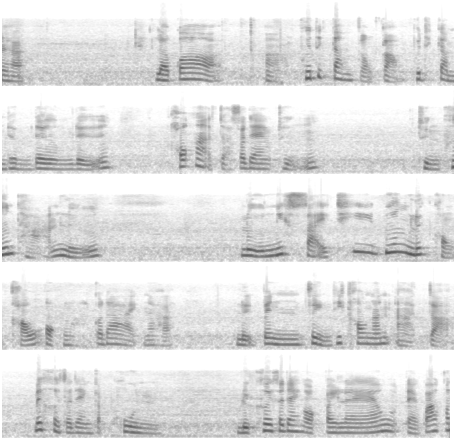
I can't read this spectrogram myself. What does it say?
นะคะแล้วก็พฤติกรรมเก่าๆพฤติกรรมเดิมๆหรือเขาอาจจะแสดงถึงถึงพื้นฐานหรือ หรือนิสัยที่เบื้องลึกของเขาออกมาก็ได้นะคะ หรือเป็นสิ่งที่เขานั้นอาจจะไม่เคยแสดงกับคุณ หรือเคยแสดงออกไปแล้ว แต่ว่าก็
